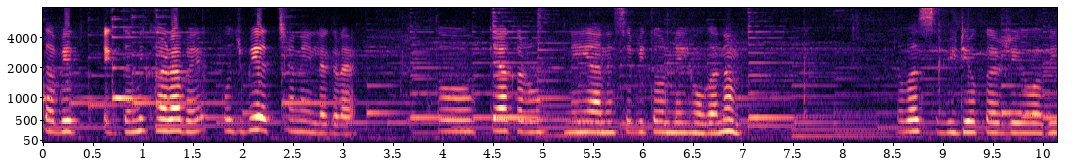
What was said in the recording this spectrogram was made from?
तबीयत एकदम ही ख़राब है, कुछ भी अच्छा नहीं लग रहा है। तो क्या करूँ? नहीं आने से भी तो नहीं होगा ना? तो बस वीडियो कर रही हूँ अभी।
